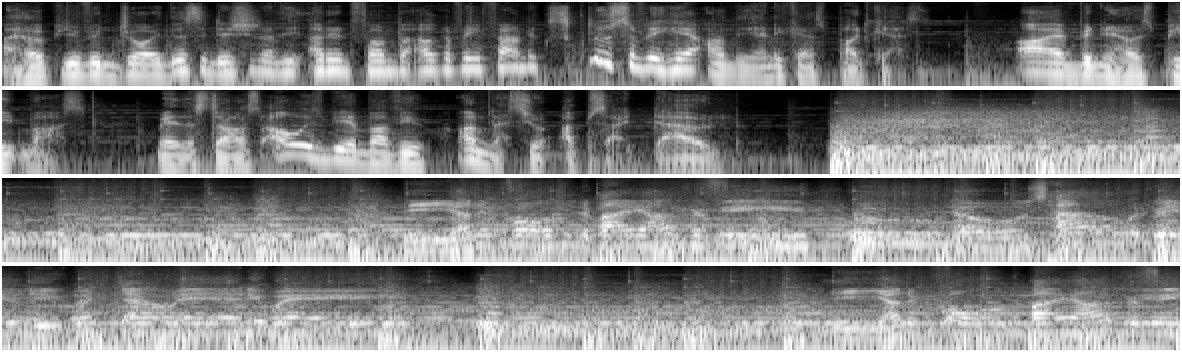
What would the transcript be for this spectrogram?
I hope you've enjoyed this edition of the Uninformed Biography found exclusively here on the Andycast podcast. I've been your host, Pete Moss. May the stars always be above you unless you're upside down. The uninformed biography. Who knows how it really went down anyway? The uninformed biography.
